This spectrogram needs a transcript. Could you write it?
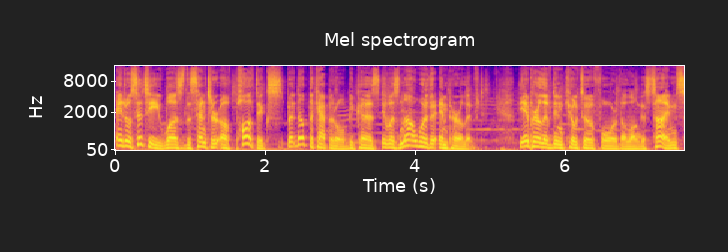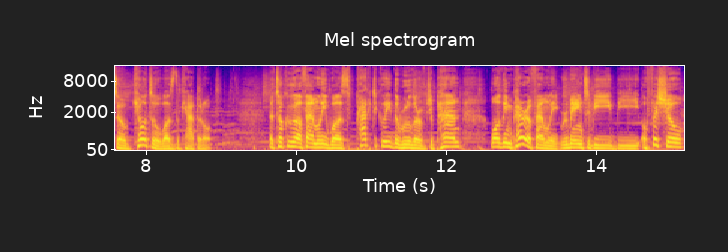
Edo City was the center of politics, but not the capital because it was not where the emperor lived. The emperor lived in Kyoto for the longest time, so Kyoto was the capital. The Tokugawa family was practically the ruler of Japan, while the imperial family remained to be the official,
